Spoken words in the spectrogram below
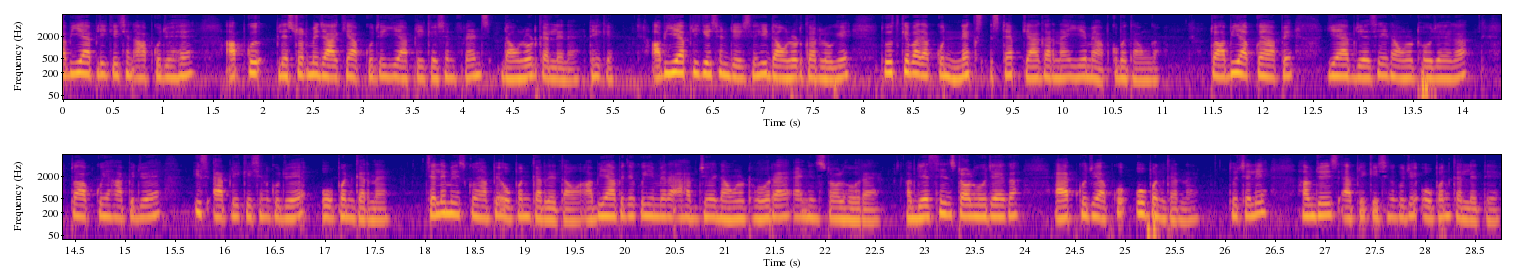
अब ये एप्लीकेशन आपको जो है, आपको प्ले स्टोर में जाके आपको जो ये एप्लीकेशन फ्रेंड्स डाउनलोड कर लेना है, ठीक है? अब ये एप्लीकेशन जैसे ही डाउनलोड कर लोगे तो उसके बाद आपको नेक्स्ट स्टेप क्या करना है, ये मैं आपको बताऊँगा। तो अभी आपको यहाँ पे ये ऐप जैसे ही डाउनलोड हो जाएगा तो आपको यहाँ पे जो है, इस एप्लीकेशन को जो है ओपन करना है। चले मैं इसको यहाँ पे ओपन कर देता हूँ। अभी यहाँ पे देखो ये मेरा ऐप जो है डाउनलोड हो रहा है एंड इंस्टॉल हो रहा है। अब जैसे इंस्टॉल हो जाएगा ऐप को जो है आपको ओपन करना है। तो चलिए हम जो इस एप्लीकेशन को जो है ओपन कर लेते हैं।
